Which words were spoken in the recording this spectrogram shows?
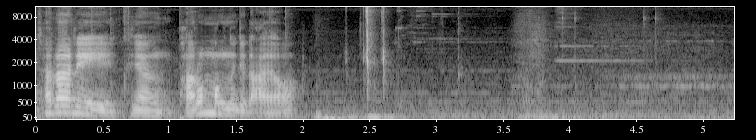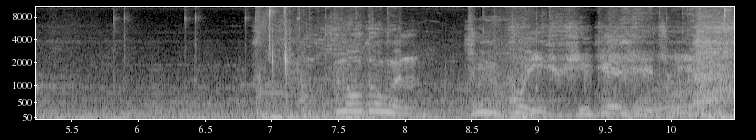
차라리 그냥 바론 먹는 게 나아요. 노동은 등골이 휘게 해줘야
